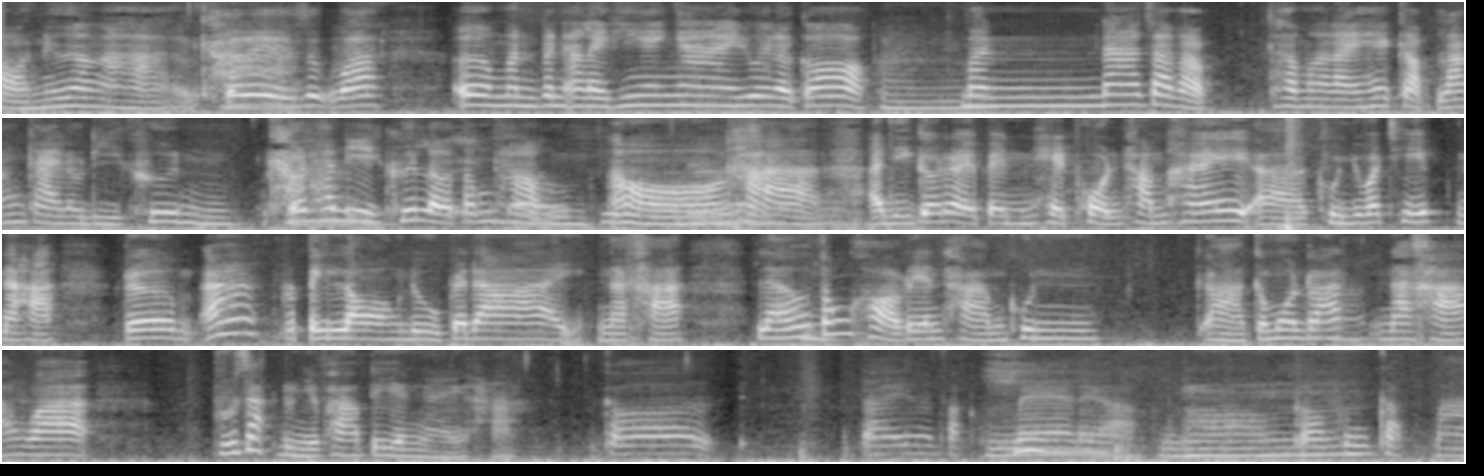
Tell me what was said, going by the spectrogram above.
ต่อเนื่องอะค่ะค่ะก็เลยรู้สึกว่าเออมันเป็นอะไรที่ง่าย ๆด้วยแล้วก็อืมมันน่าจะแบบ ทำอะไรให้กับร่างกายเราดีขึ้น ค่ะ ก็ถ้าดีขึ้นเราต้องทำ อ๋อค่ะค่ะอันนี้ก็เลยเป็นเหตุผลทำให้อ่าคุณยุวทิพย์นะคะ เริ่มอะไปลองดูก็ได้นะคะ แล้วต้องขอเรียนถามคุณอ่ากมลรัตน์นะคะว่ารู้จักดุลยภาพได้ยังไงคะ ก็ ได้มาจากคุณแม่เลยค่ะคุณพ่ออม ก็เพิ่งกลับมา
